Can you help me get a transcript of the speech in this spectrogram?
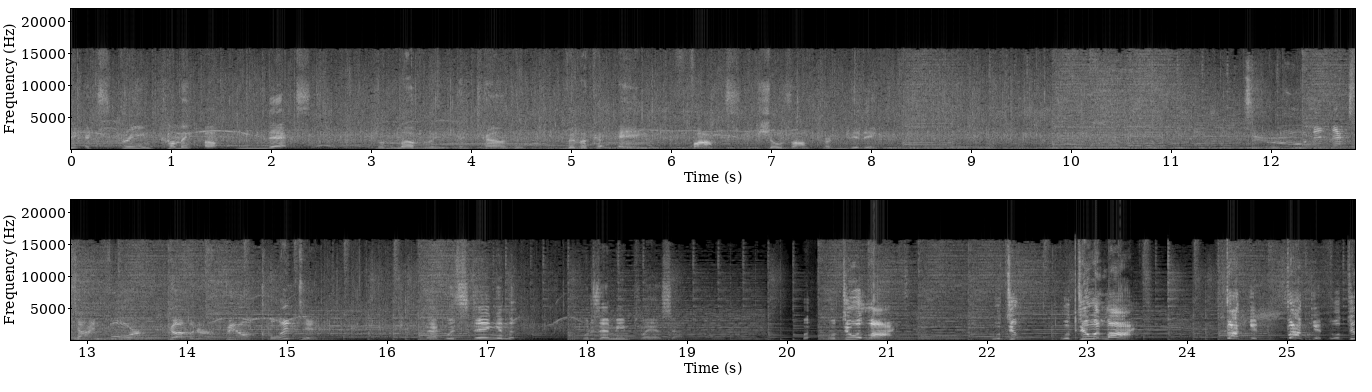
the Extreme. Coming up next, the lovely and talented Vivica A. Fox shows off her knitting. Time for Governor Bill Clinton. Back with Sting and the. What does that mean, play us out? We'll do it live. We'll do. We'll do it live. Fuck it. Fuck it. We'll do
